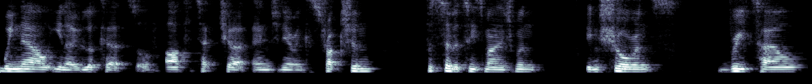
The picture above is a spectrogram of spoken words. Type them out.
we now, you know, look at sort of architecture, engineering, construction, facilities management, insurance, retail,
